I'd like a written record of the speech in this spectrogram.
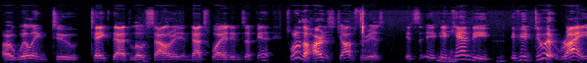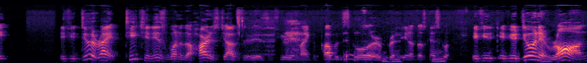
are willing to take that low salary, and that's why it ends up in it. It's one of the hardest jobs there is. It's it, it mm-hmm. can be if you do it right. If you do it right, teaching is one of the hardest jobs there is. If you're in like a public school or you know those kind of mm-hmm. schools, if you if you're doing it wrong,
